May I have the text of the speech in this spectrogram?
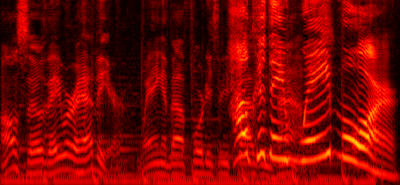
Also, they were heavier, weighing about 43. How could they weigh more?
